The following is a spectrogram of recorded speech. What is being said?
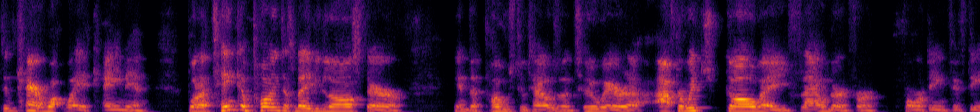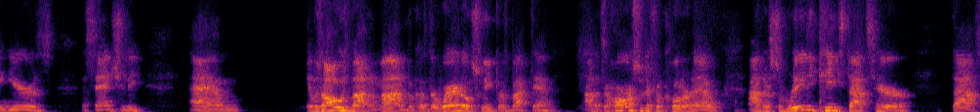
didn't care what way it came in. But I think a point that's maybe lost there in the post 2002 era, after which Galway floundered for 14, 15 years, essentially. Um, it was always man and man because there were no sweepers back then. And it's a horse of different colour now. And there's some really key stats here that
